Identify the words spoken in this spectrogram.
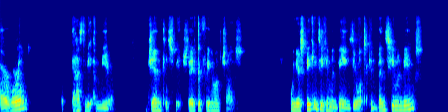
our world, it has to be a mirror, gentle speech. They've got freedom of choice. When you're speaking to human beings, you want to convince human beings,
